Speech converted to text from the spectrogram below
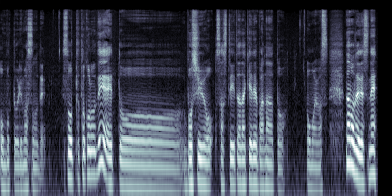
思っておりますので、そういったところで、えっと、募集をさせていただければなと思います。なのでですね、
